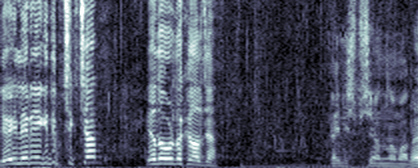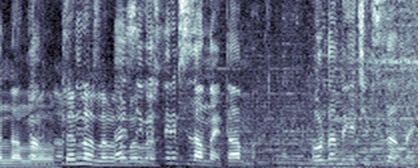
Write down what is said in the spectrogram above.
Ya ileriye gidip çıkacaksın ya da orada kalacaksın. Ben hiçbir şey anlamadım. Ben de anlamadım. Ben de anlamadım Ben size vallahi. göstereyim siz anlayın tamam mı? Oradan bir geçeyim siz anlayın.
